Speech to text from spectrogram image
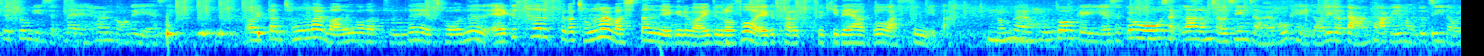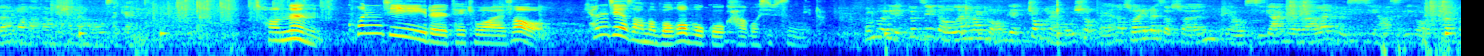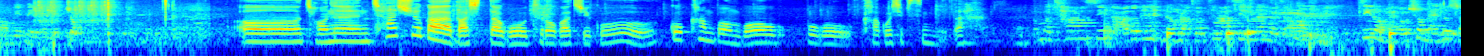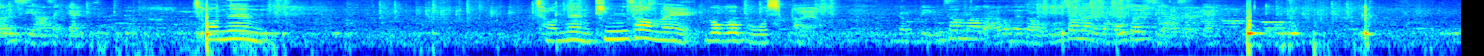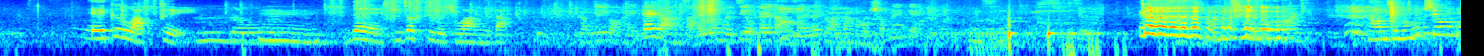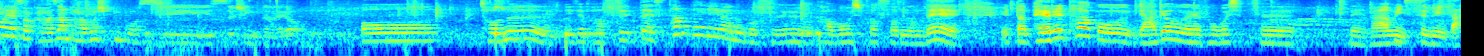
即係中意食咩香港嘅嘢食？ 어, 일단 정말 많은 것 같은데 저는 에그타르트가 정말 맛있다는 얘기를 많이 들어서 에그타르트 기대하고 왔습니다. 咁佢有好多嘅嘢食都好好食啦。咁首先就係好期待呢個蛋撻嘅，因為都知道咧香港蛋撻好出名，好好食嘅。 저는 콘지를 되게 좋아해서 현지에서 한번 먹어보고 가고 싶습니다. 咁佢亦都知道咧香港嘅粥係好出名啊，所以咧就想有時間嘅話咧去試下食呢個香港嘅地道嘅粥。 어, 저는 차슈가 맛있다고 들어가지고 꼭 한번 먹어보고 가고 싶습니다. 咁啊叉燒大家都聽到啦，咁叉燒咧佢就話知道係好出名，都想試下食嘅。 저는 저는 딤섬을 먹어보고 싶어요. 咁點心啦，大家都聽到係點心咧，佢就好想試下食嘅。 에그 와플. 음, 네, 디저트를 좋아합니다. 咁呢個係雞蛋仔，咁佢知道雞蛋仔咧都係香港好出名嘅。 다음 질문 혹시 홍콩에서 가장 가고 싶은 곳이 있으신가요? 어, 저는 이제 봤을 때 스타페리라는 곳을 가보고 싶었었는데 일단 배를 타고 야경을 보고 싶은 네, 마음이 있습니다.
